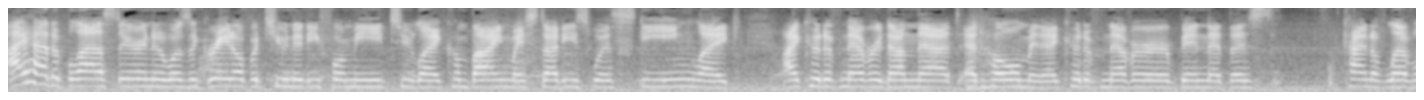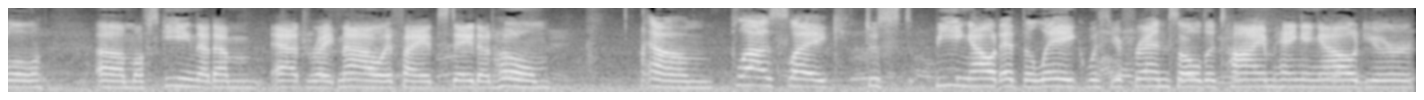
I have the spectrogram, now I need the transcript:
I had a blast there, and it was a great opportunity for me to like combine my studies with skiing. Like I could have never done that at home, and I could have never been at this kind of level um, of skiing that I'm at right now if I had stayed at home. Um, plus, like just being out at the lake with your friends all the time, hanging out. Your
